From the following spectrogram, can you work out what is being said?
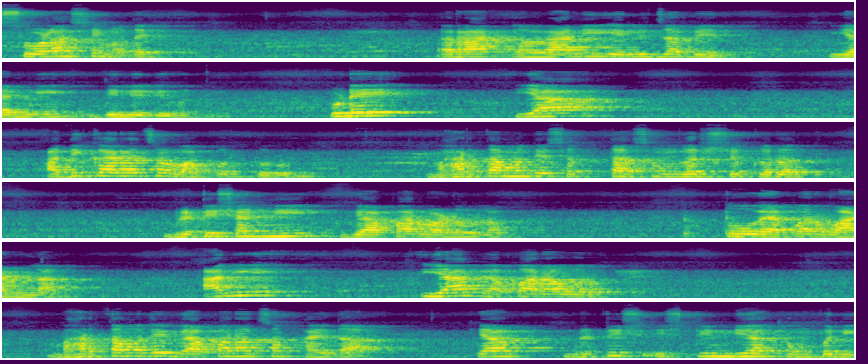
सोळाशेमध्ये रा राणी एलिझाबेथ यांनी दिलेली होती. पुढे या अधिकाराचा वापर करून भारतामध्ये सत्ता संघर्ष करत ब्रिटिशांनी व्यापार वाढवला. तो व्यापार वाढला आणि या व्यापारावर भारतामध्ये व्यापाराचा फायदा या ब्रिटिश ईस्ट इंडिया कंपनी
